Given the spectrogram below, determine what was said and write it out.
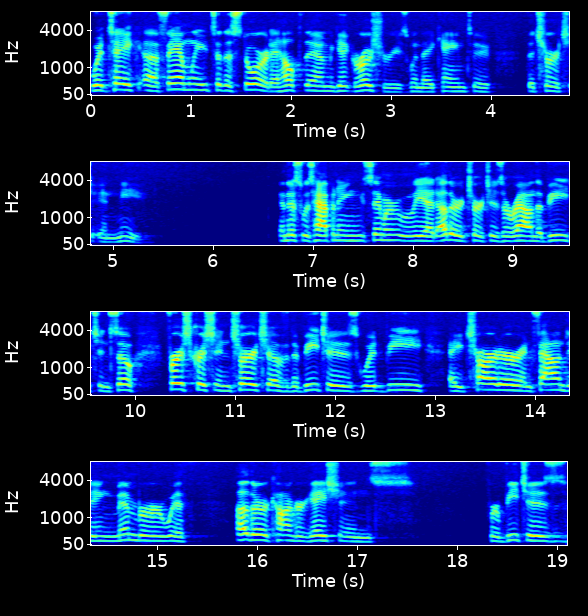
would take a family to the store to help them get groceries when they came to the church in need. And this was happening similarly at other churches around the beach. And so, First Christian Church of the Beaches would be a charter and founding member with other congregations for Beaches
